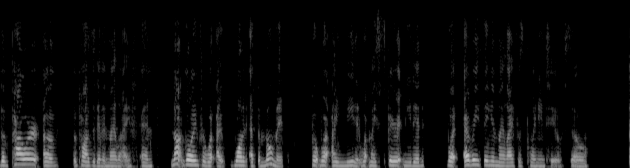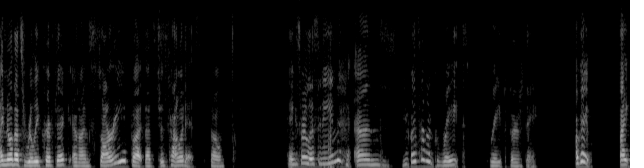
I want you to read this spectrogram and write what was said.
the power of the positive in my life and not going for what I wanted at the moment, but what I needed, what my spirit needed, what everything in my life was pointing to. So I know that's really cryptic and I'm sorry, but that's just how it is. So thanks for listening and you guys have a great, great Thursday. Okay, bye.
